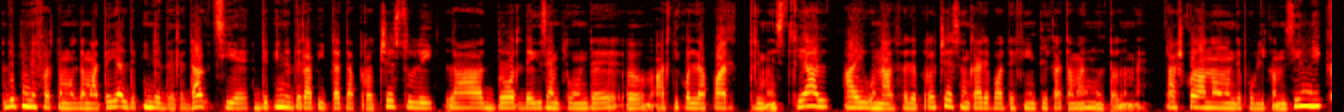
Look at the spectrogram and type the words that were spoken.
Depinde foarte mult de material, depinde de redacție, depinde de rapiditatea procesului. La DOR, de exemplu, unde uh, articolele apar trimestrial, ai un alt fel de proces în care poate fi implicată mai multă lume. La școala nouă, unde publicăm zilnic,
